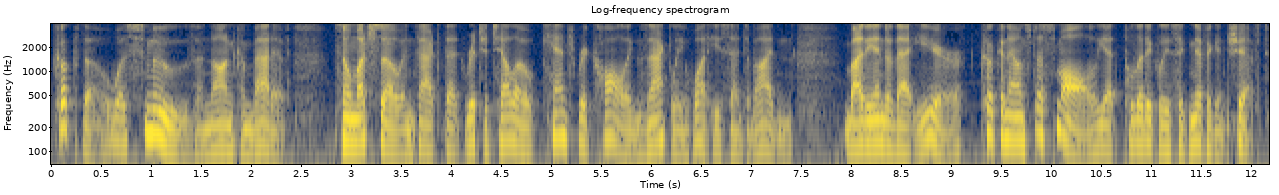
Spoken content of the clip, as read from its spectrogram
Cook, though, was smooth and non combative, so much so, in fact, that Riccitiello can't recall exactly what he said to Biden. By the end of that year, Cook announced a small yet politically significant shift.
